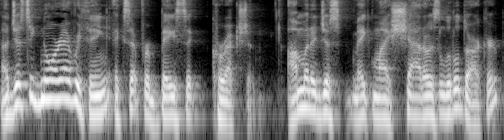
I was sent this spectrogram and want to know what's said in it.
Now, just ignore everything except for basic correction. I'm going to just make my shadows a little darker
